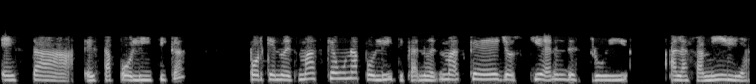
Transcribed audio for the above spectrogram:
esta, esta política, porque no es más que una política, no es más que ellos quieren destruir a la familia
